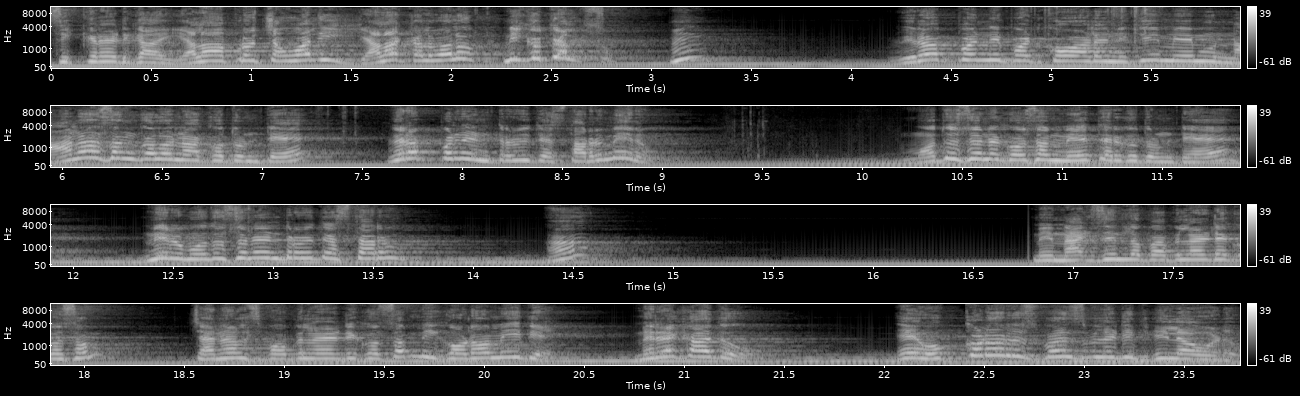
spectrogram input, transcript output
సీక్రెట్గా ఎలా అప్రోచ్ అవ్వాలి ఎలా కలవాలో మీకు తెలుసు. వీరప్పని పట్టుకోవడానికి మేము నానా సంఖ్యలో నాకుతుంటే వీరప్పని ఇంటర్వ్యూ తెస్తారు మీరు. మధుసూన కోసం మే తిరుగుతుంటే మీరు మధుసూన ఇంటర్వ్యూ తెస్తారు. మీ మ్యాగజైన్లో పాపులారిటీ కోసం ఛానల్స్ పాపులారిటీ కోసం మీ గొడవ మీదే. మీరే కాదు. ఏ ఒక్కడో రెస్పాన్సిబిలిటీ ఫీల్ అవ్వడు.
